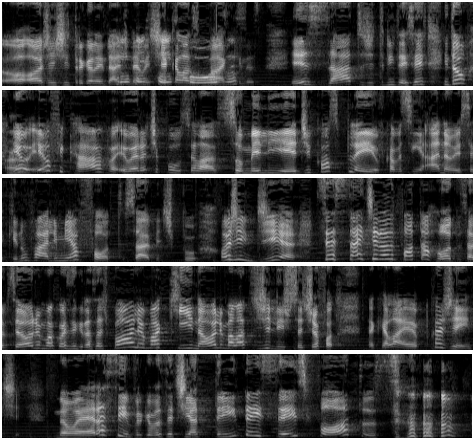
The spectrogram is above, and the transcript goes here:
Ó, a gente entregando a idade, né? Mas tinha aquelas poses. máquinas. Exato, de 36. Então, ah. eu, eu ficava, eu era tipo, sei lá, sommelier de cosplay. Eu ficava assim, ah, não, esse aqui não vale minha foto, sabe? Tipo, hoje em dia, você sai tirando foto a rodo, sabe? Você olha uma coisa engraçada, tipo, olha uma quina, olha uma lata de lixo, você tira foto. Naquela época, gente não era assim, porque você tinha 36 fotos.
